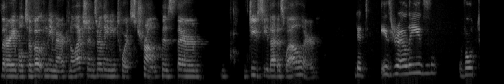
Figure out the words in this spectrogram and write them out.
that are able to vote in the american elections are leaning towards trump. Is there do you see that as well or? That israelis vote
